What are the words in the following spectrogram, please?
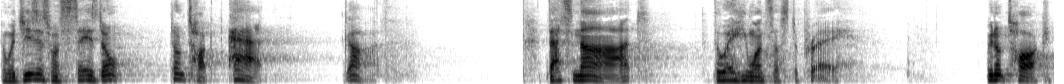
And what Jesus wants to say is don't, don't talk at God. That's not the way he wants us to pray. We don't talk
